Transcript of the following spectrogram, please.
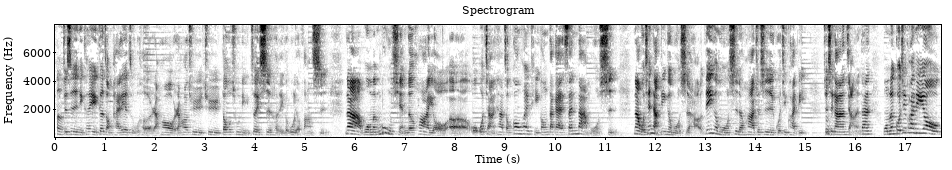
嗯，就是你可以各种排列组合，然后然后去去兜出你最适合的一个物流方式。那我们目前的话有呃，我我讲一下，总共会提供大概三大模式。那我先讲第一个模式好了，第一个模式的话就是国际快递。就是刚刚讲的，但我们的国际快递又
